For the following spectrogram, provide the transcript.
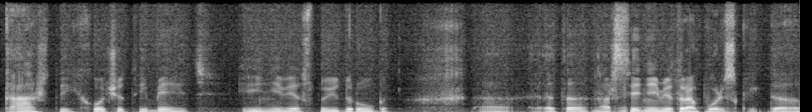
«Каждый хочет иметь и невесту, и друга». А, это Арсений Метропольский, да.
